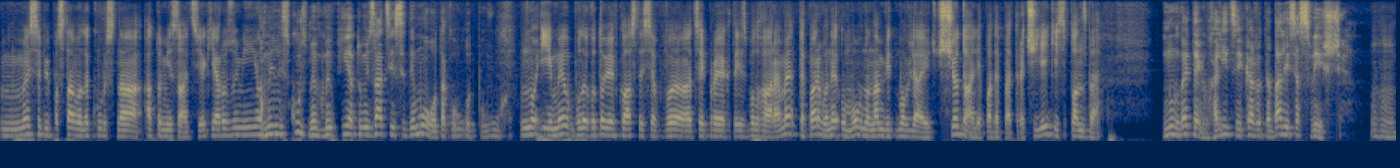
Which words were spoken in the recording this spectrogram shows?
Ми собі поставили курс на атомізацію, як я розумію. а ми не з курс, ми, ми в тій атомізації сидимо, отак от по вуха. Ну і ми були готові вкластися в цей проєкт із болгарами. Тепер вони умовно нам відмовляють. Що далі, пане Петре? Чи є якийсь план Б? Ну, знаєте, як в Галіції кажуть, а даліся свище. Угу.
